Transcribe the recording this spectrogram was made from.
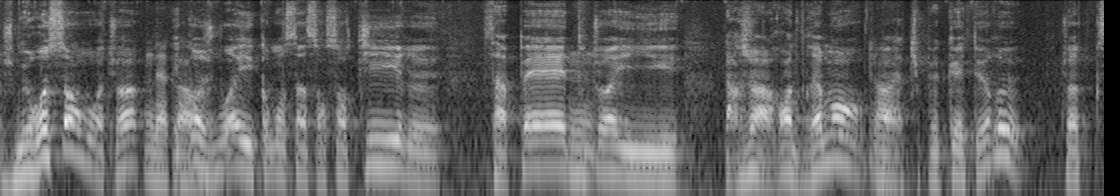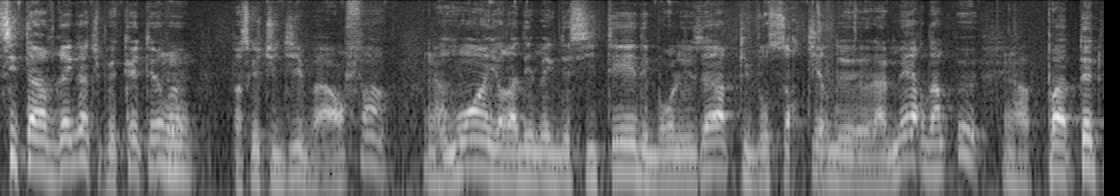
je me ressens, moi, tu vois. Et quand je vois, il commence à s'en sortir, ça pète, Mm. tu vois, l'argent, elle rentre vraiment. Bah, tu peux que être heureux. Tu vois, si tu es un vrai gars, tu peux que être heureux. Parce que tu te dis, bah enfin, au moins, il y aura des mecs de cité, des banlieusards qui vont sortir de la merde un peu. Pas peut-être,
